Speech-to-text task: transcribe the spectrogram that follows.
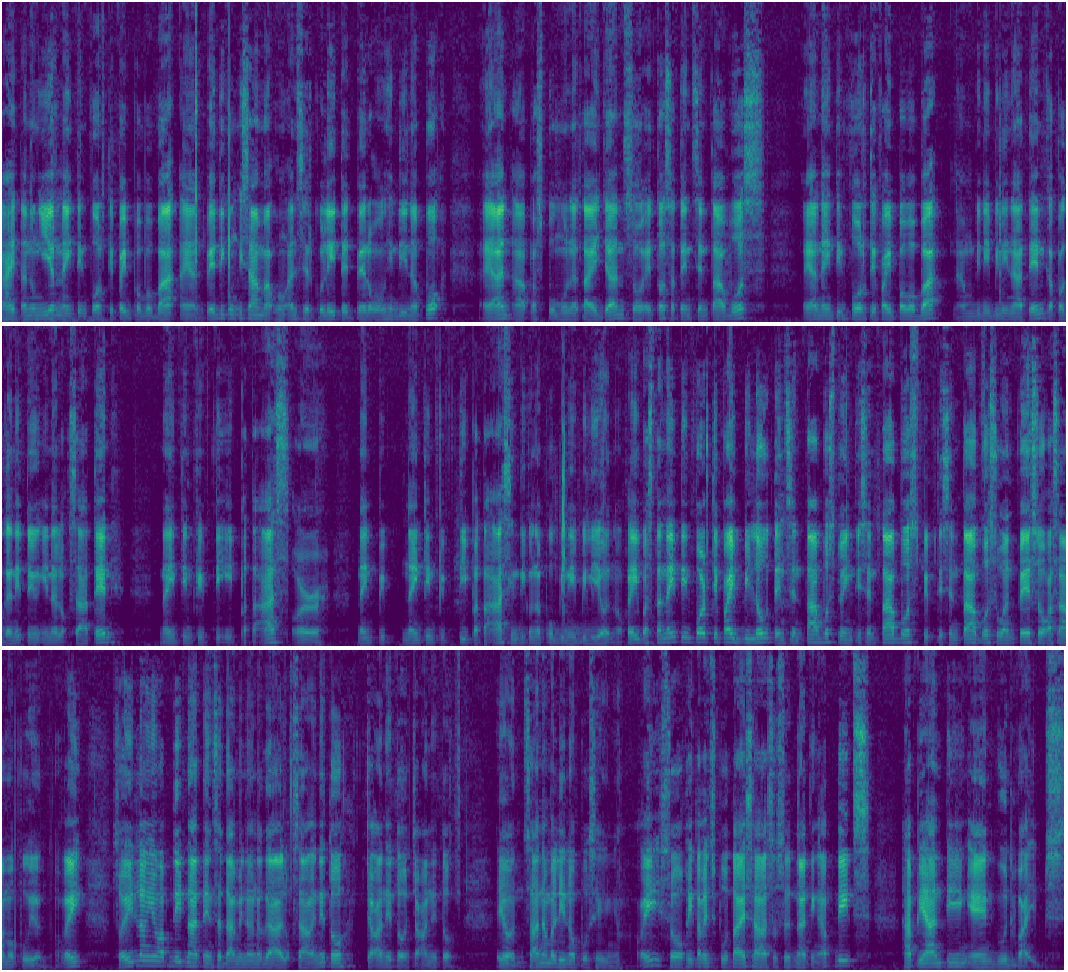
Kahit anong year, 1945 pababa, ayan, pwede kong isama kung uncirculated. Pero kung hindi na po, ayan, uh, pas po muna tayo dyan. So, ito sa 10 centavos, ayan, 1945 pababa, ang binibili natin kapag ganito yung inalok sa atin. 1958 pataas or 1950 pataas, hindi ko na po binibili yon. Okay? Basta 1945 below, 10 centavos, 20 centavos, 50 centavos, 1 peso, kasama po yun. Okay? So, yun lang yung update natin sa dami nang nag-aalok sa akin ito, tsaka nito, tsaka nito. Ayun, sana malinaw po sa inyo. Okay? So, kita-kits po tayo sa susunod nating updates. Happy hunting and good vibes.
